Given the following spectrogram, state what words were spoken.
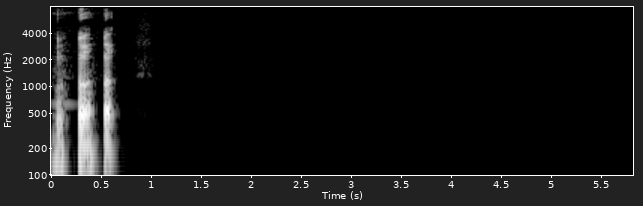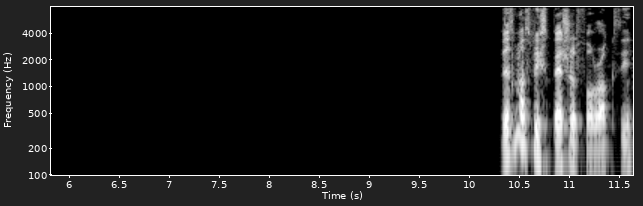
this must be special for Roxy.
